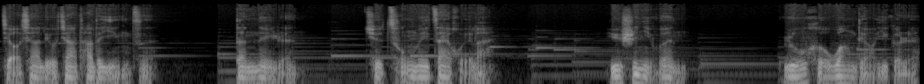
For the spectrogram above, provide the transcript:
脚下留下他的影子，但那人。却从没再回来。于是你问：如何忘掉一个人？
